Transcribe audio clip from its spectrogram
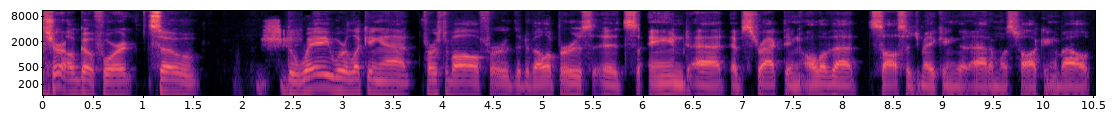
Sure, I'll go for it. So the way we're looking at first of all for the developers it's aimed at abstracting all of that sausage making that adam was talking about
